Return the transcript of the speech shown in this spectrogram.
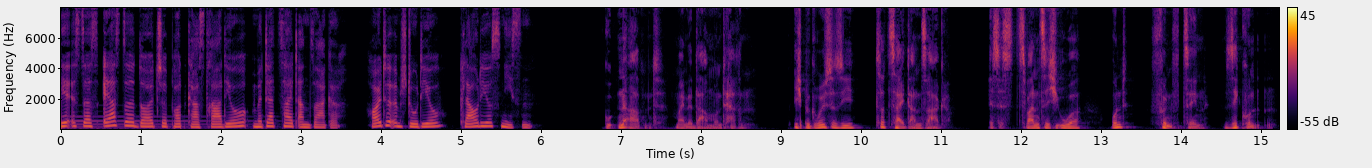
Hier ist das erste deutsche Podcast-Radio mit der Zeitansage. Heute im Studio Claudius Niesen. Guten Abend, meine Damen und Herren. Ich begrüße Sie zur Zeitansage. Es ist 20 Uhr und 15 Sekunden.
